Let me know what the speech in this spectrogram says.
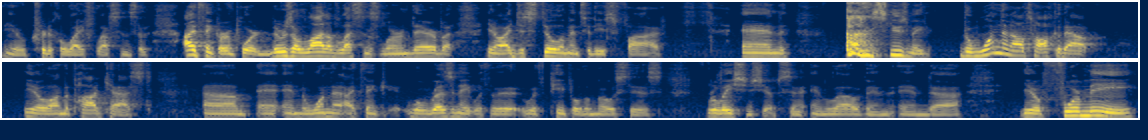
you know critical life lessons that I think are important. There was a lot of lessons learned there, but you know I distill them into these five. And excuse me, the one that I'll talk about, you know, on the podcast, um, and, and, the one that I think will resonate with the with people the most is relationships and, and love and and uh, you know, for me,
